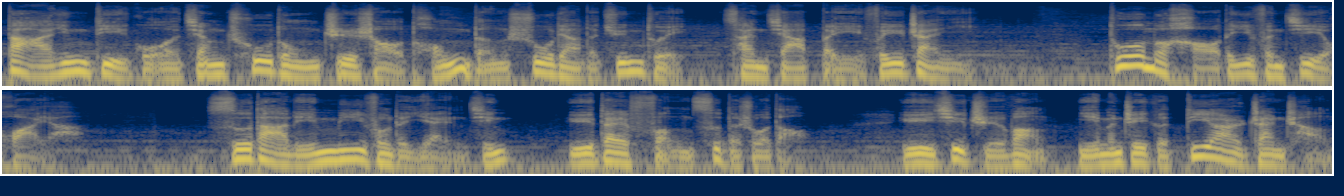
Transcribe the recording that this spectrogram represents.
大英帝国将出动至少同等数量的军队参加北非战役。多么好的一份计划呀！斯大林眯缝着眼睛，语带讽刺地说道：“与其指望你们这个第二战场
